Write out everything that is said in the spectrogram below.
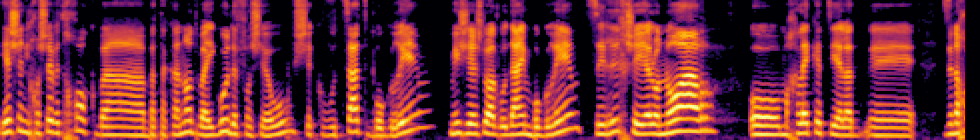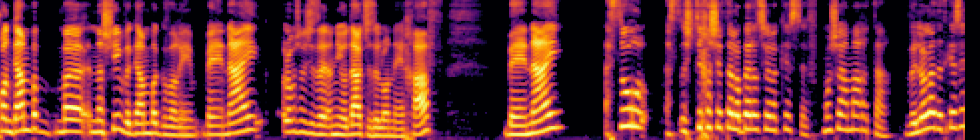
יש, אני חושבת, חוק בתקנות, באיגוד איפשהו, שקבוצת בוגרים, מי שיש לו אגודה עם בוגרים, צריך שיהיה לו נוער או מחלקת ילד... אה, זה נכון גם בנשים וגם בגברים. בעיניי, לא משנה שזה, אני יודעת שזה לא נאכף, בעיניי, אסור, אס- שצריך לשבת על הברז של הכסף, כמו שאמרת, ולא לתת כסף,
